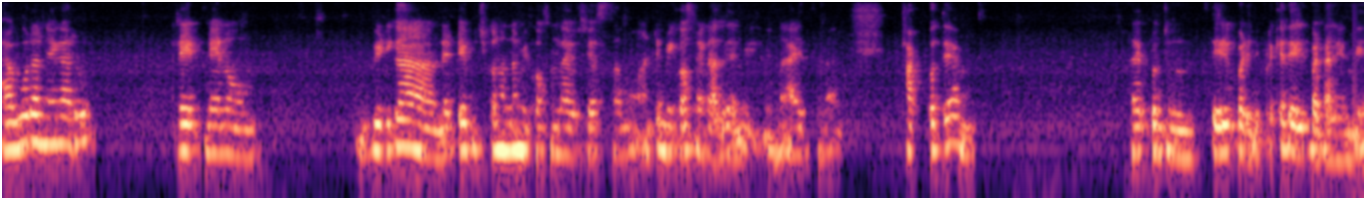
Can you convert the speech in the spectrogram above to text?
ఠాగూర్ అన్నయ్య గారు రేపు నేను విడిగా నెట్ వేయించుకున్నా మీకోసం లైవ్ చేస్తాను అంటే మీకోసమే కాదులేండి నా కాకపోతే రేపు కొంచెం తేలిపడింది ఇప్పటికే తేలిక పడ్డాలండి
